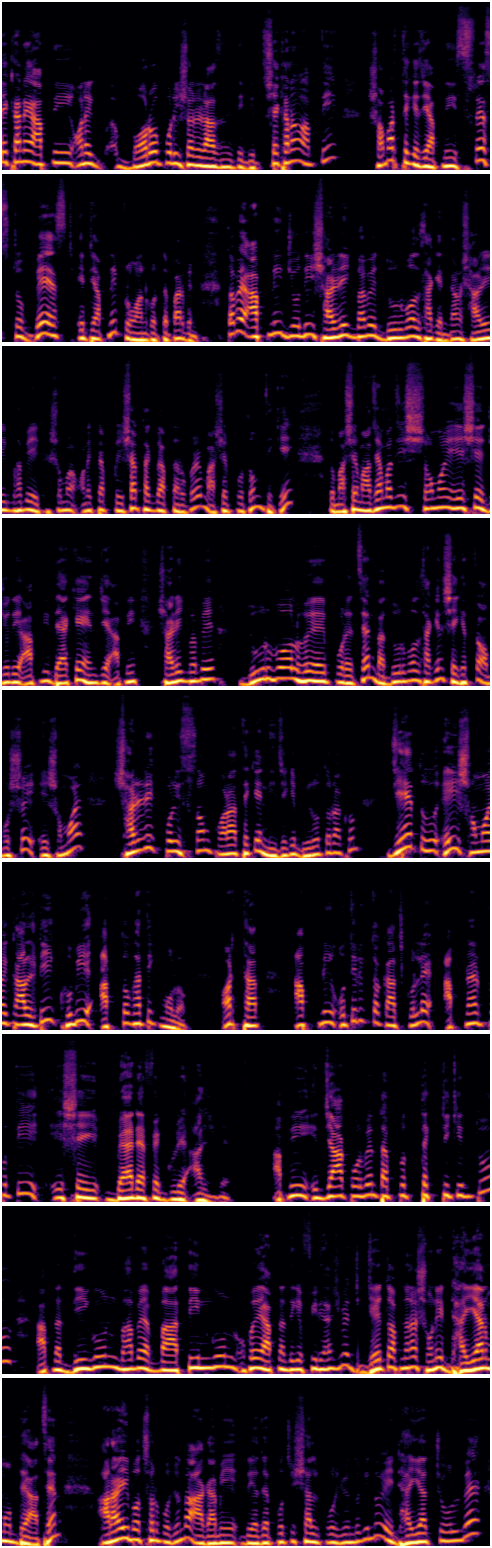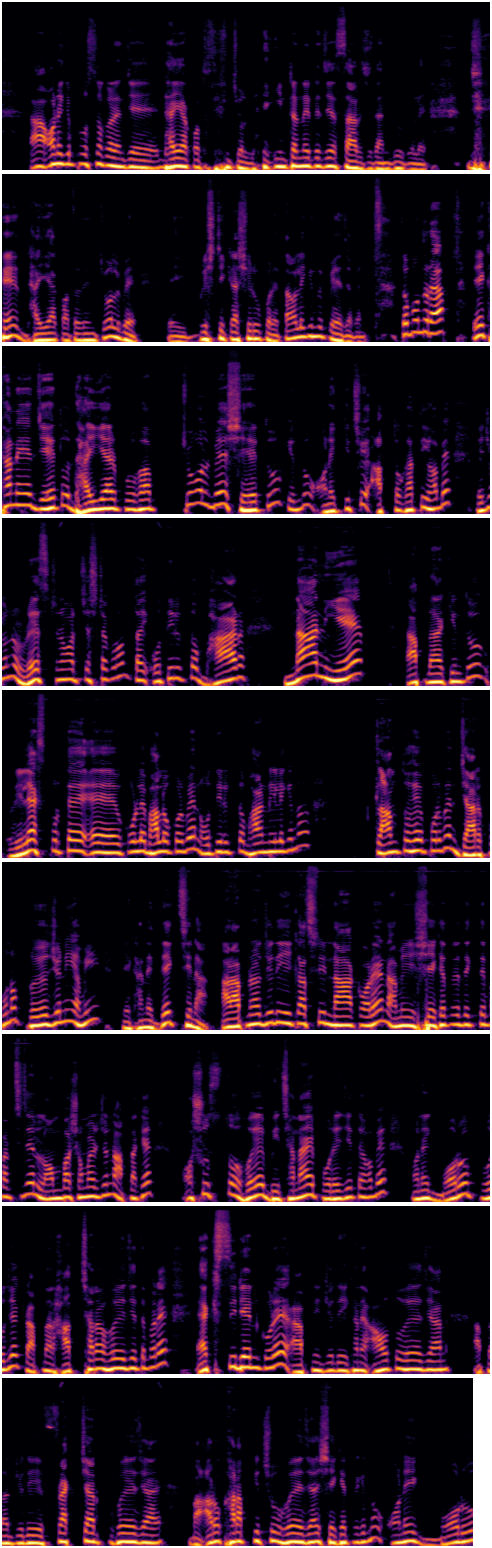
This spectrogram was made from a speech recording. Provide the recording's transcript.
এখানে আপনি অনেক বড় পরিসরে রাজনীতিবিদ, সেখানেও আপনি সবার থেকে যে আপনি শ্রেষ্ঠ বেস্ট এটি আপনি প্রমাণ করতে পারবেন। তবে আপনি যদি শারীরিকভাবে দুর্বল থাকেন, কারণ শারীরিকভাবে এক সময় অনেকটা প্রেশার থাকবে আপনার উপরে মাসের প্রথম থেকে, তো মাসের মাঝামাঝি সময় এসে যদি আপনি দেখেন যে আপনি শারীরিকভাবে দুর্বল হয়ে পড়েছেন বা দুর্বল থাকেন, সেক্ষেত্রে অবশ্যই এই সময় শারীরিক পরিশ্রম করা থেকে নিজেকে বিরত রাখুন। যেহেতু এই সময়কালটি খুবই আত্মঘাতিকমূলক অর্থাৎ আপনি অতিরিক্ত কাজ করলে আপনার প্রতি সেই ব্যাড এফেক্টগুলি আসবে। আপনি যা করবেন তার প্রত্যেকটি কিন্তু আপনার দ্বিগুণভাবে বা তিনগুণ হয়ে আপনার দিকে ফিরে আসবে। যেহেতু আপনারা শনির ঢাইয়ার মধ্যে আছেন, আড়াই বছর পর্যন্ত, আগামী দুই হাজার পঁচিশ সাল পর্যন্ত কিন্তু এই ঢাইয়া চলবে। অনেকে প্রশ্ন করেন যে, ঢাইয়া কতদিন চলবে? ইন্টারনেটে যে সার্চ দেন গুগলে, যে ঢাইয়া কতদিন চলবে এই বৃষ্টিক রাশির উপরে, তাহলে কিন্তু পেয়ে যাবেন। তো বন্ধুরা, এখানে যেহেতু ঢাইয়ার প্রভাব চলবে সেহেতু কিন্তু অনেক কিছুই আত্মঘাতী হবে। এই জন্য রেস্ট নেওয়ার চেষ্টা করুন। তাই অতিরিক্ত ভার না নিয়ে আপনারা কিন্তু রিল্যাক্স করতে করলে ভালো করবেন। অতিরিক্ত ভার নিলে কিন্তু ক্লান্ত হয়ে পড়বেন, যার কোনো প্রয়োজনই আমি এখানে দেখছি না। আর আপনারা যদি এই কাজটি না করেন, আমি সেক্ষেত্রে দেখতে পাচ্ছি যে লম্বা সময়ের জন্য আপনাকে অসুস্থ হয়ে বিছানায় পড়ে যেতে হবে। অনেক বড় প্রজেক্ট আপনার হাতছাড়া হয়ে যেতে পারে। অ্যাক্সিডেন্ট করে আপনি যদি এখানে আহত হয়ে যান, আপনার যদি ফ্র্যাকচার হয়ে যায় বা আরও খারাপ কিছু হয়ে যায়, সেক্ষেত্রে কিন্তু অনেক বড়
